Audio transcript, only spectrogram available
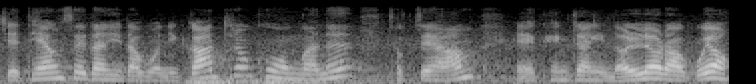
이제 대형 세단이다 보니까 트렁크 공간은 적재함 예, 굉장히 널널하고요.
